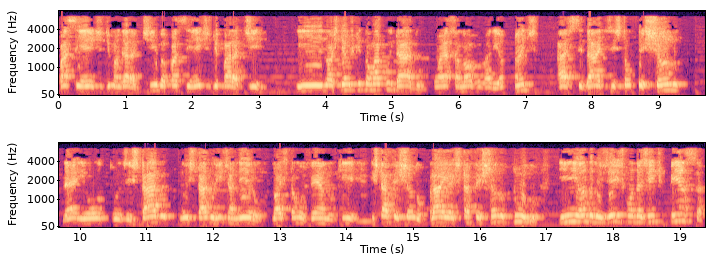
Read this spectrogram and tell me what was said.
pacientes de Mangaratiba, pacientes de Paraty, e nós temos que tomar cuidado com essa nova variante. As cidades estão fechando né, em outros estados. No estado do Rio de Janeiro, nós estamos vendo que está fechando praia, está fechando tudo. E anda do jeito quando a gente pensa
